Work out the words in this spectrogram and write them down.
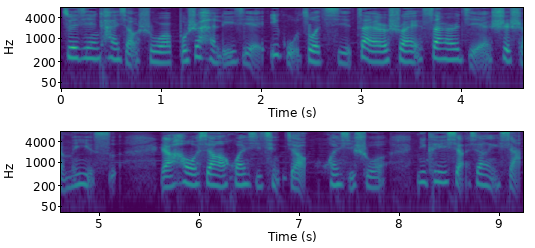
最近看小说不是很理解“一鼓作气，再而衰，三而竭”是什么意思，然后向欢喜请教。欢喜说：“你可以想象一下，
